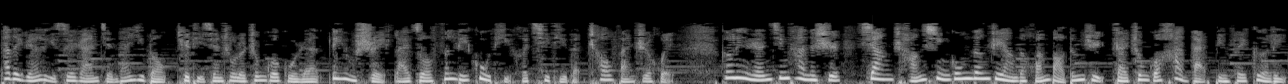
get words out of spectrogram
它的原理虽然简单易懂，却体现出了中国古人利用水来做分离固体和气体的超凡智慧。更令人惊叹的是，像长信宫灯这样的环保灯具，在中国汉代并非个例。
